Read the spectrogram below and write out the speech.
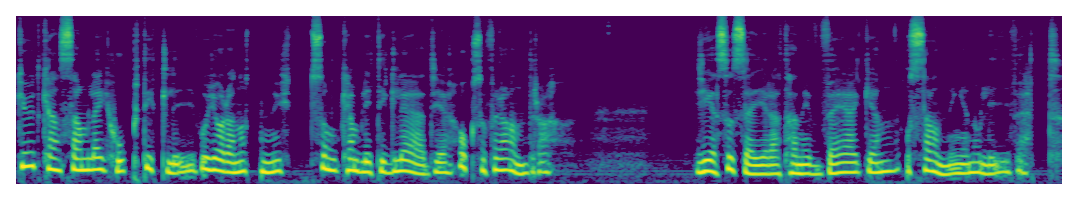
Gud kan samla ihop ditt liv och göra något nytt som kan bli till glädje också för andra. Jesus säger att han är vägen och sanningen och livet.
